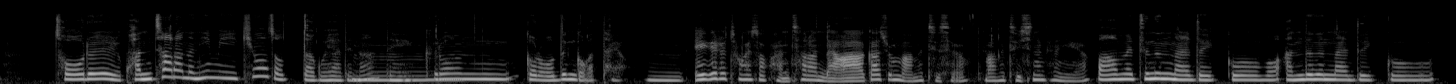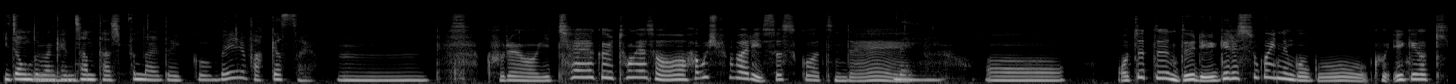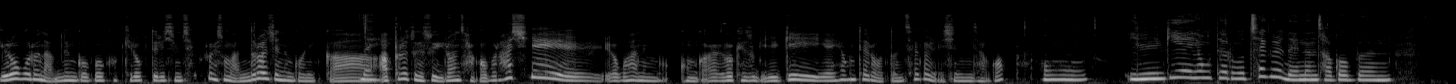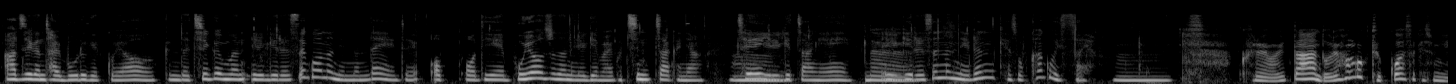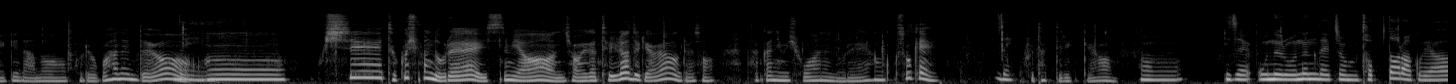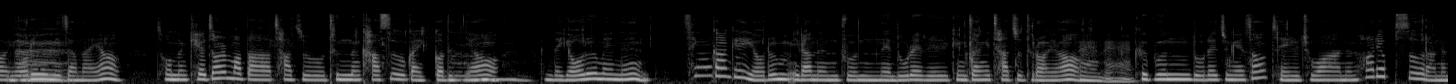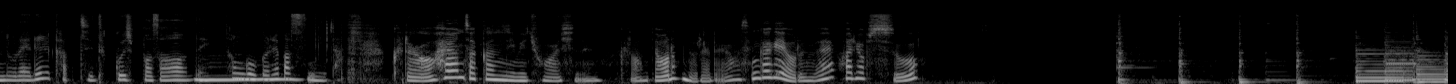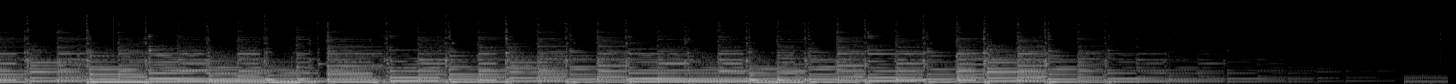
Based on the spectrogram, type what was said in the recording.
저를 관찰하는 힘이 키워졌다고 해야 되나? 음. 네, 그런 걸 얻은 것 같아요. 음, 애기를 통해서 관찰한 나가 좀 마음에 드세요? 마음에 드시는 편이에요? 마음에 드는 날도 있고, 뭐, 안 드는 날도 있고, 이 정도면 음. 괜찮다 싶은 날도 있고, 매일 바뀌었어요. 음, 그래요. 이 책을 통해서 하고 싶은 말이 있었을 것 같은데, 네. 어, 어쨌든 늘 일기를 쓰고 있는 거고 그 일기가 기록으로 남는 거고 그 기록들이 지금 책으로 계속 만들어지는 거니까 네. 앞으로도 계속 이런 작업을 하시려고 하는 건가요? 이거 계속 일기의 형태로 어떤 책을 내시는 작업? 어, 일기의 형태로 책을 내는 작업은 아직은 잘 모르겠고요. 근데 지금은 일기를 쓰고는 있는데 이제 어, 어디에 보여주는 일기 말고 진짜 그냥 제 음. 일기장에 네. 일기를 쓰는 일은 계속 하고 있어요. 음. 그래요. 일단 노래 한 곡 듣고 와서 계속 얘기 나눠 보려고 하는데요. 네. 어, 혹시 듣고 싶은 노래 있으면 저희가 들려드려요. 그래서 작가님이 좋아하는 노래 한 곡 소개 네. 부탁드릴게요. 어, 이제 오늘 오는데 좀 덥더라고요. 네. 여름이잖아요. 저는 계절마다 자주 듣는 가수가 있거든요. 음. 근데 여름에는 생각의 여름이라는 분의 노래를 굉장히 자주 들어요. 네네. 그분 노래 중에서 제일 좋아하는 화렵수라는 노래를 같이 듣고 싶어서 네, 음. 선곡을 해봤습니다. 그래요. 하연 작가님이 좋아하시는 그런 여름 노래래요. 생각의 여름의 화렵수.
